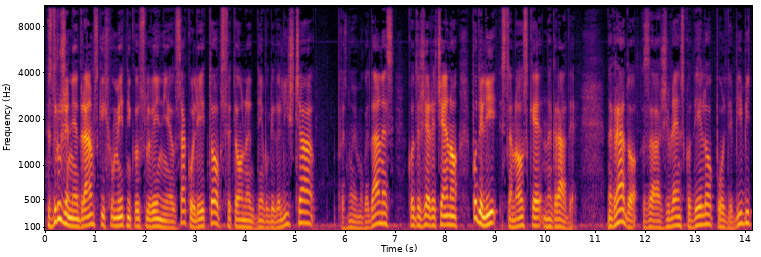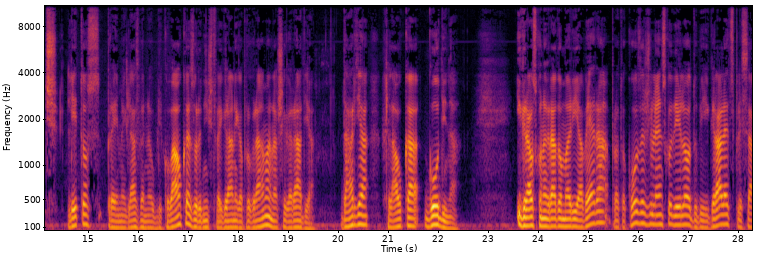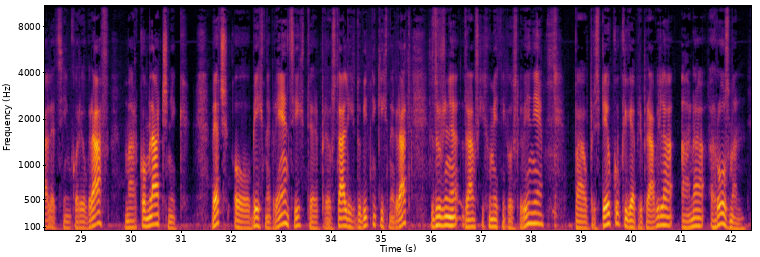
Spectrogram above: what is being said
Združenje dramskih umetnikov Slovenije vsako leto ob svetovnem dnevu gledališča, praznujemo ga danes, kot je že rečeno, podeli stanovske nagrade. Nagrado za življensko delo Polde Bibič letos prejme glasbena oblikovalka z uredništva igranega programa našega radia, Darja Hlavka Godina. Igralsko nagrado Marija Vera, prav tako za življensko delo, dobi igralec, plesalec in koreograf Marko Mlačnik. Več o obeh nagrajencih ter preostalih dobitnikih nagrad Združenja dramskih umetnikov Slovenije pa v prispevku, ki ga je pripravila Ana Rozman.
